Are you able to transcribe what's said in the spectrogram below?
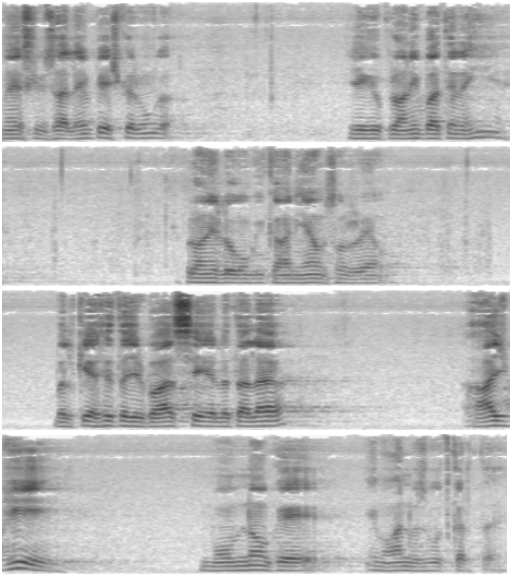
میں اس کی مثالیں پیش کروں گا۔ یہ کہ پرانی باتیں نہیں ہیں پرانے لوگوں کی کہانیاں ہم سن رہے ہوں۔ بلکہ ایسے تجربات سے اللہ تعالیٰ آج بھی مومنوں کے ایمان مضبوط کرتا ہے۔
